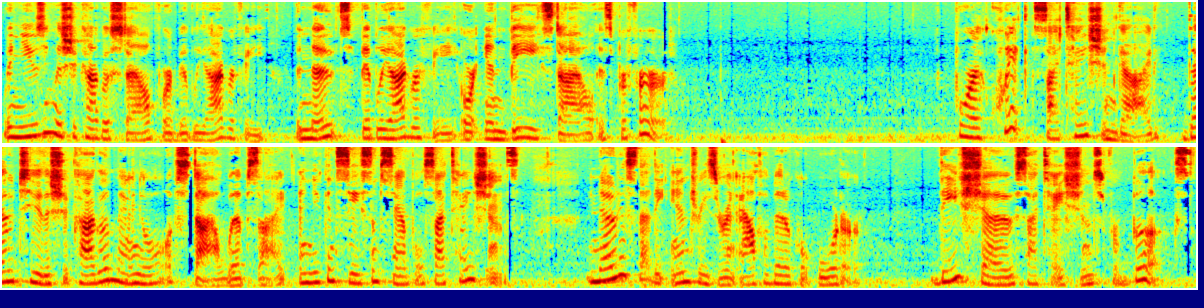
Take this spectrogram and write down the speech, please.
When using the Chicago style for a bibliography, the Notes Bibliography or NB style is preferred. For a quick citation guide, go to the Chicago Manual of Style website and you can see some sample citations. Notice that the entries are in alphabetical order. These show citations for books.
